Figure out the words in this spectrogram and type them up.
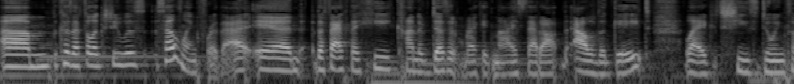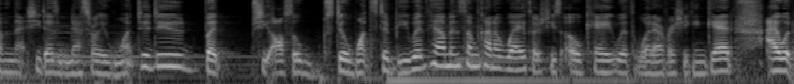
Um, because I feel like she was settling for that. And the fact that he kind of doesn't recognize that out, out of the gate, like she's doing something that she doesn't necessarily want to do, but she also still wants to be with him in some kind of way so she's okay with whatever she can get. I would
